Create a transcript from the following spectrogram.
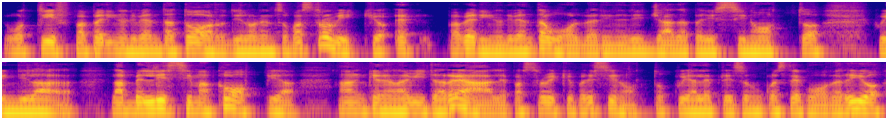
What If Paperino diventa Thor di Lorenzo Pastrovicchio e Paperino diventa Wolverine di Giada Perissinotto, quindi la, la bellissima coppia anche nella vita reale, Pastrovicchio e Perissinotto qui alle prese con queste cover. Io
